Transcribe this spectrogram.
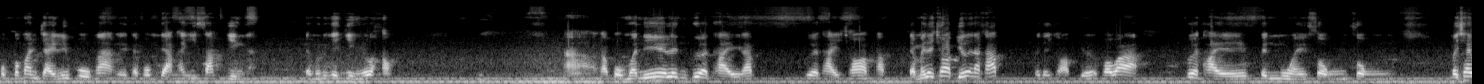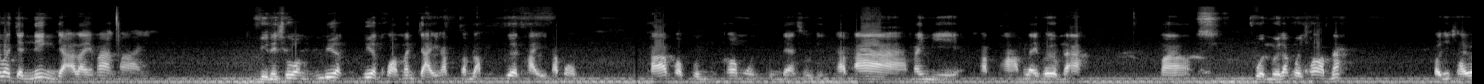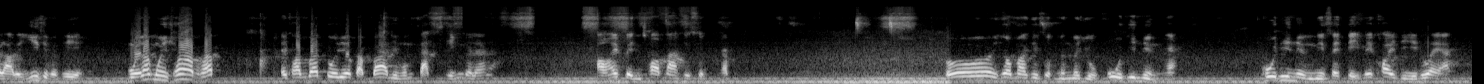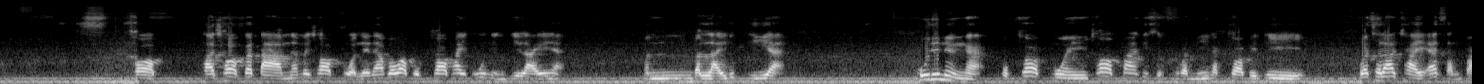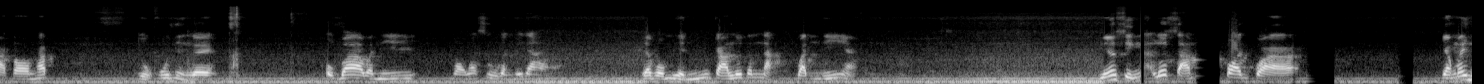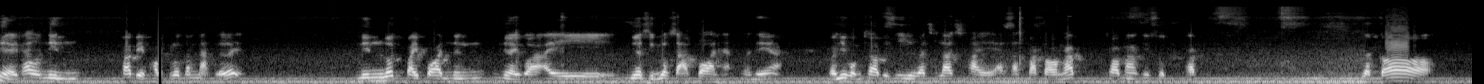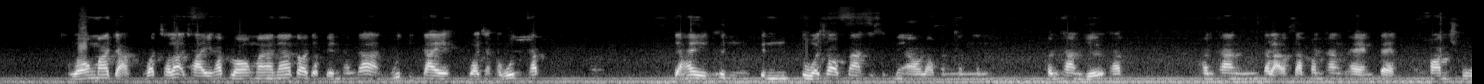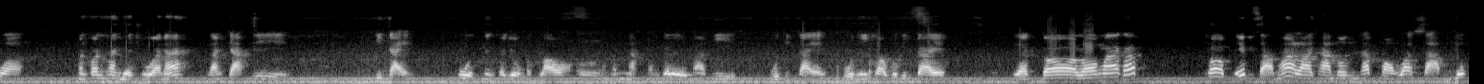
ผมก็มั่นใจลิเวอร์พูลมากเลย แต่ผมอยากให้อีซักยิงอะแต่ไม่รู้จะยิงหรือเปล่าอ่า ครับผมวันนี้เล่นเพื่อไทยครับ เพื่อไทยชอบครับ แต่ไม่ได้ชอบเยอะนะครับ ไม่ได้ชอบเยอะ เพราะว่าเพื่อไทยเป็นมวยทรงทรงไม่ใช่ว่าจะนิ่งจะอะไรมากมาย อยู่ในช่วงเลือกเลือกความมั่นใจครับสำหรับเพื่อไทยครับผมครับขอบคุณข้อมูลคุณแดนสุรินครับ อ่า ไม่มีคำถามอะไรเพิ่มนะ มาทวนมวยรักมวยชอบนะ ตอนนี้ใช้เวลาไปยี่สิบนาทีมวยรักมวยชอบครับไอ้คำว่าตัวเดียวกลับบ้านนี่ผมตัดทิ้งไปแล้วนะเอาให้เป็นชอบมากที่สุดครับ โอ้ยชอบมากที่สุดมันมาอยู่คู่ที่หนึ่งฮะคู่ที่หนึ่งนี่สติไม่ค่อยดีด้วยอะชอบถ้าชอบก็ตามนะ ไม่ชอบผลเลยนะ เพราะว่าผมชอบให้คู่หนึ่งทีไรเนี่ย มันบรรลัยทุกทีอะคู่ที่หนึ่งอะ ผมชอบมวยชอบมากที่สุดวันนี้ครับ ชอบไปที่วัชราชัยแอดสันป่าตองครับ อยู่คู่หนึ่งเลย ผมว่าวันนี้มองว่าสู้กันไม่ได้ แล้วผมเห็นการลดน้ำหนักวันนี้อะ เนื้อสิงห์ลดสามปอนด์กว่า ยังไม่เหนื่อยเท่านินพระเบรกขอบลดน้ำหนักเลย นินลดไปปอนด์หนึ่งเหนื่อยกว่าไอเนื้อสิงห์ลดสามปอนด์ฮะวันนี้วันนี้ผมชอบไปที่วัชรชัยอสันปากตองครับ ชอบมากที่สุดครับ แล้วก็รองมาจากวัชระชัยครับรองมานะ ก็จะเป็นทางด้านวุฒิไกรวจักรวุฒิครับ จะให้ขึ้นเป็นตัวชอบมากที่สุดไม่เอาเรามันมันมันค่อนข้างเยอะครับ ค่อนข้างตลาดหลักทรัพย์ค่อนข้างแพง แต่ความชัวร์มันค่อนข้างจะชัวร์นะ หลังจากที่พี่ไก่พูดหนึ่งประโยคกับเราเออน้ำหนักมันก็เลยมาที่วุฒิไก่ผู้นี้ชอบวุฒิไก่แล้วก็ลองมาครับ ชอบ F35 ราชานนท์ครับ มองว่าสามยก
